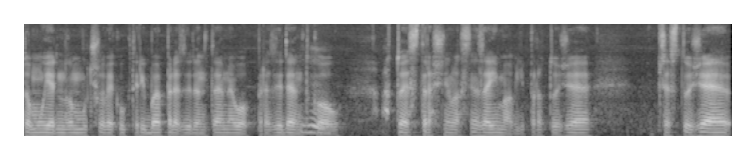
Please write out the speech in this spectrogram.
tomu jednomu člověku, který bude prezidentem nebo prezidentkou. Hmm. A to je strašně vlastně zajímavý, protože přestože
